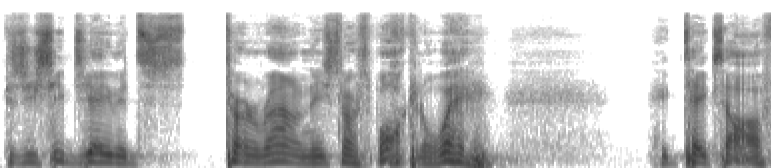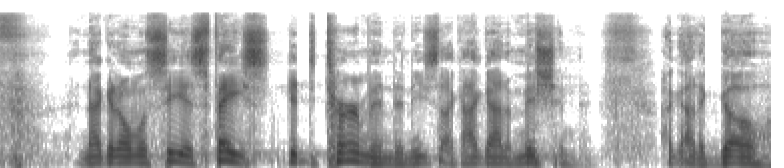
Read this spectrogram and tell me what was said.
Because you see David turn around and he starts walking away. He takes off, and I can almost see his face get determined, and he's like, I got a mission. I got to go.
